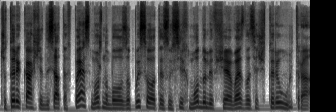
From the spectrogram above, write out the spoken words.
4К 60 FPS можна було записувати з усіх модулів ще в S24 Ultra,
